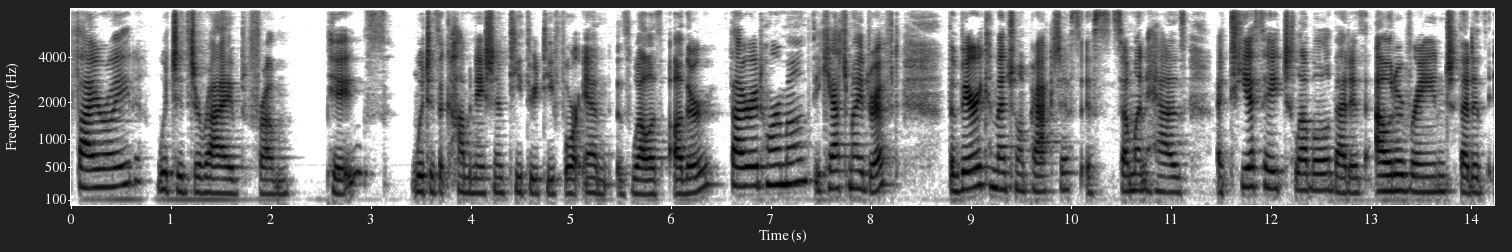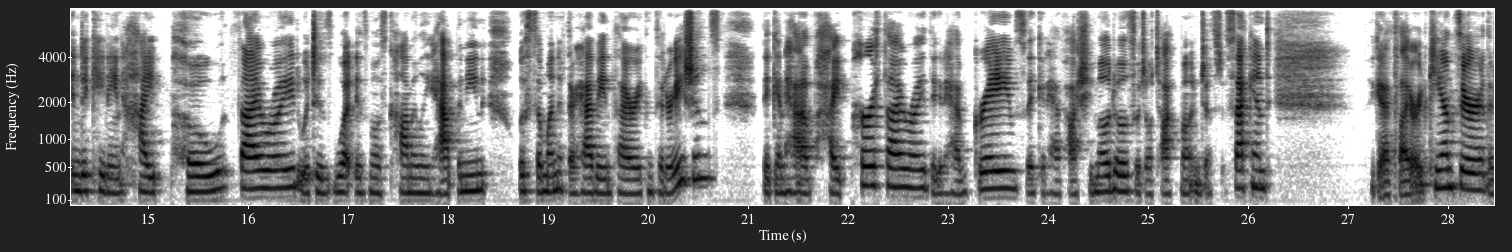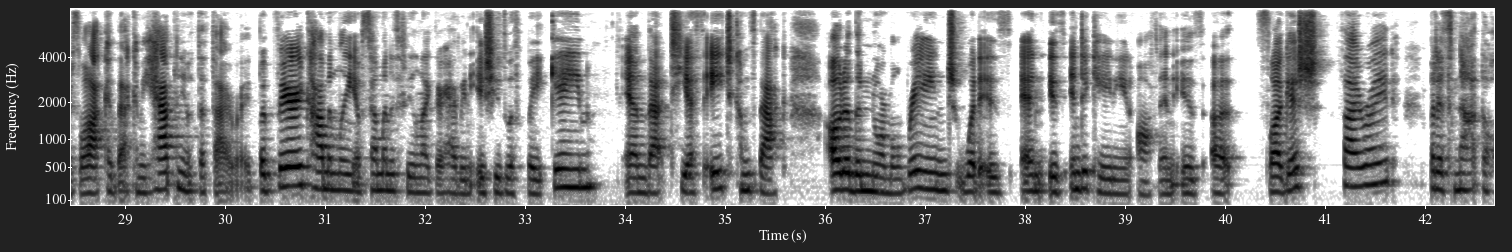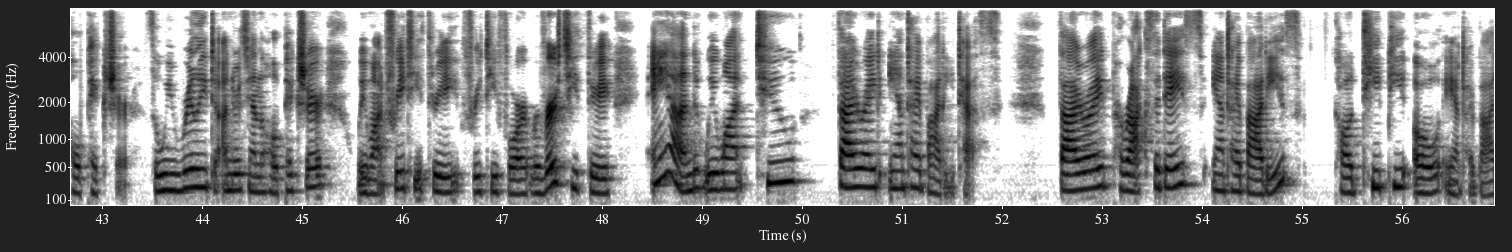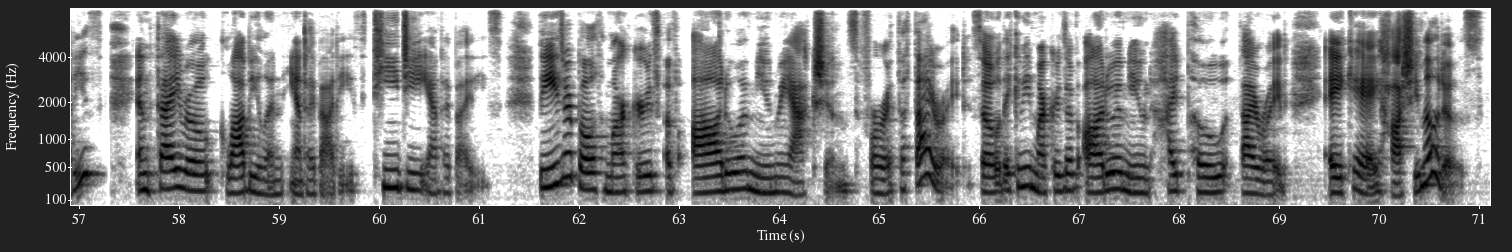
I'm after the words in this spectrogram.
thyroid, which is derived from pigs, which is a combination of T3, T4, and as well as other thyroid hormones? You catch my drift? The very conventional practice is someone has a TSH level that is out of range, that is indicating hypothyroid, which is what is most commonly happening with someone if they're having thyroid considerations. They can have hyperthyroid, they could have Graves, they could have Hashimoto's, which I'll talk about in just a second. They get thyroid cancer. There's a lot that can be happening with the thyroid. But very commonly, if someone is feeling like they're having issues with weight gain, and that TSH comes back out of the normal range, what is and is indicating often is a sluggish thyroid, but it's not the whole picture. So we really to understand the whole picture, we want free T3, free T4, reverse T3, and we want two thyroid antibody tests. Thyroid peroxidase antibodies called TPO antibodies and thyroglobulin antibodies, TG antibodies. These are both markers of autoimmune reactions for the thyroid. So they can be markers of autoimmune hypothyroid, aka Hashimoto's.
